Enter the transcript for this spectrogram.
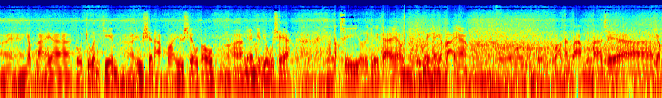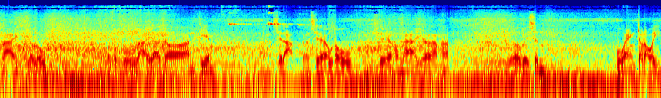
Rồi, à, hẹn gặp lại cô chú anh chị em yêu xe đạp và yêu xe ô tô Đó, anh em dịch vụ xe taxi rồi này kia cái mình chuẩn bị hẹn gặp lại ha. Vào tháng 8 chúng ta sẽ gặp lại giao lưu và phục vụ lại cho anh chị em xe đạp xe ô tô xe Honda gì đó làm hết. Rửa vệ sinh. Mua bán trao đổi.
